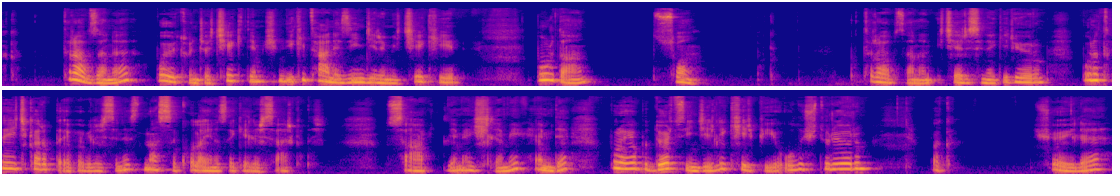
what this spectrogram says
bakın, trabzanı boyutunca çektim. Şimdi iki tane zincirimi çekip buradan son bu trabzanın içerisine giriyorum. Bunu tığı çıkarıp da yapabilirsiniz. Nasıl kolayınıza gelirse arkadaş. Sabitleme işlemi hem de buraya bu 4 zincirli kirpiği oluşturuyorum. Bakın şöyle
